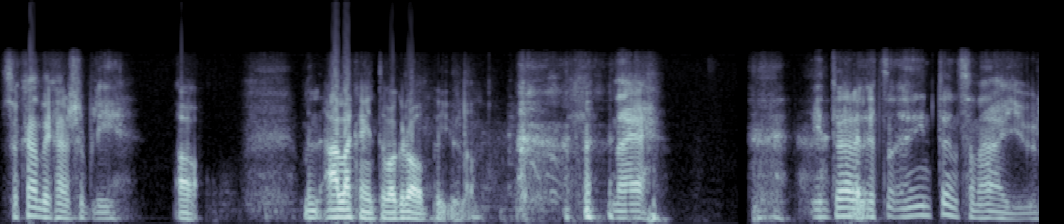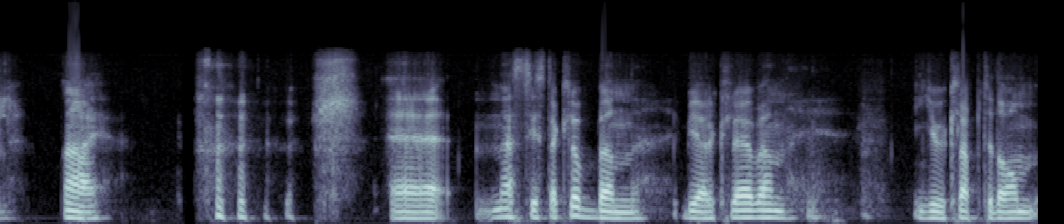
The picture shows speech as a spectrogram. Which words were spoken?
så kan det kanske bli. Men alla kan inte vara glada på julen. Nej, inte, ett, inte en sån här jul. Nej. eh, näst sista klubben, Björklöven, julklapp till dem.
